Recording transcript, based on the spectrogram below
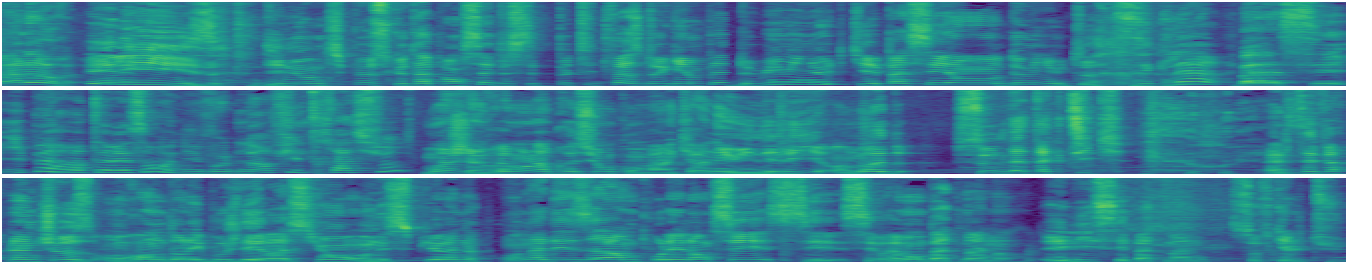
Alors, Elise, dis-nous un petit peu ce que t'as pensé de cette petite phase de gameplay de 8 minutes qui est passée en 2 minutes. C'est clair. bah, c'est hyper intéressant au niveau de l'infiltration. Moi, j'ai vraiment l'impression qu'on va incarner une Ellie en mode soldat tactique. Elle sait faire plein de choses. On rentre dans les bouches des rations, on espionne, on a des armes pour les lancer. C'est vraiment Batman. Hein. Ellie, c'est Batman, sauf qu'elle tue.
